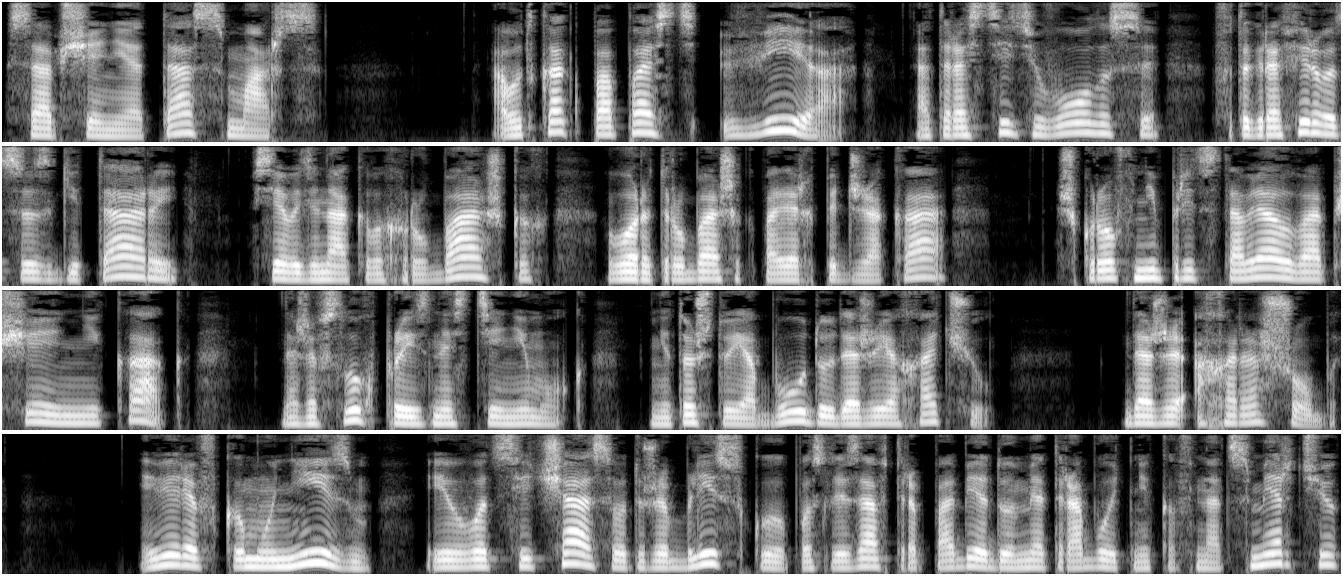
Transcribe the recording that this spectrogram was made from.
сообщение ТАСС, Марс. А вот как попасть в ВИА, отрастить волосы, фотографироваться с гитарой — все в одинаковых рубашках, ворот рубашек поверх пиджака. Шкров не представлял вообще никак, даже вслух произнести не мог. Не то, что я буду, даже я хочу. Даже «а хорошо бы». И веря в коммунизм, и вот сейчас, вот уже близкую, послезавтра победу медработников над смертью,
